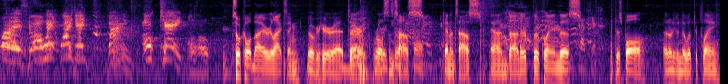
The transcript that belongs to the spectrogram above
was. Oh, it wasn't. Fine. Okay. So Colt and I are relaxing over here at uh, Very, Rolston's very house, Kennon's house, and uh, they're they're playing this with this ball. I don't even know what they're playing,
